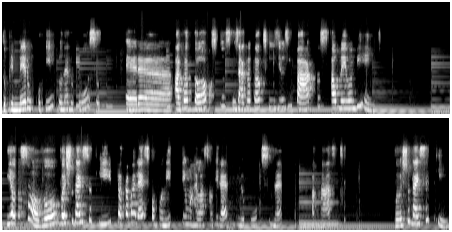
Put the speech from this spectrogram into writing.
do primeiro currículo né, do curso, era agrotóxicos, os agrotóxicos e os impactos ao meio ambiente. E eu só vou, vou estudar isso aqui para trabalhar esse componente, tem uma relação direta com o meu curso, né, farmácia. Vou estudar isso aqui.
